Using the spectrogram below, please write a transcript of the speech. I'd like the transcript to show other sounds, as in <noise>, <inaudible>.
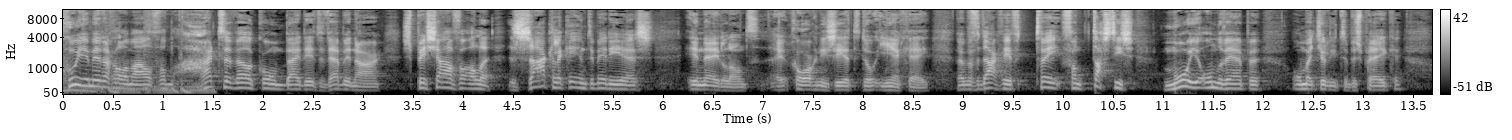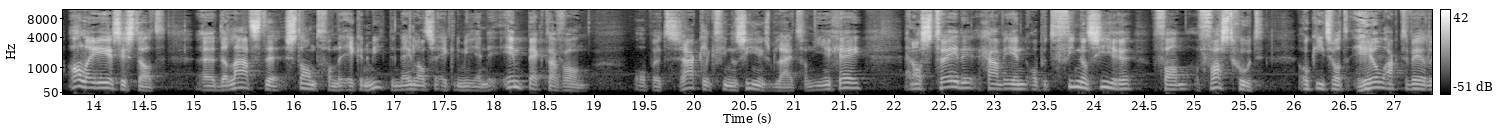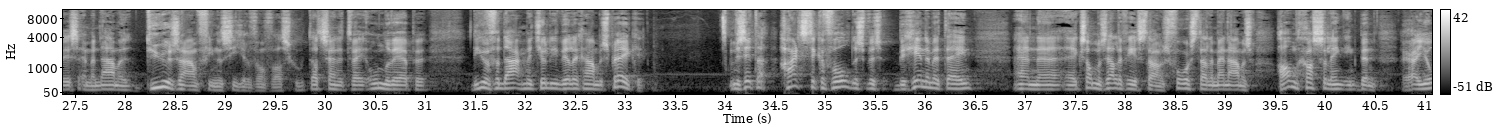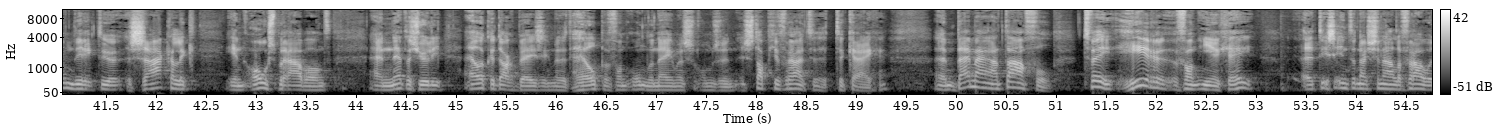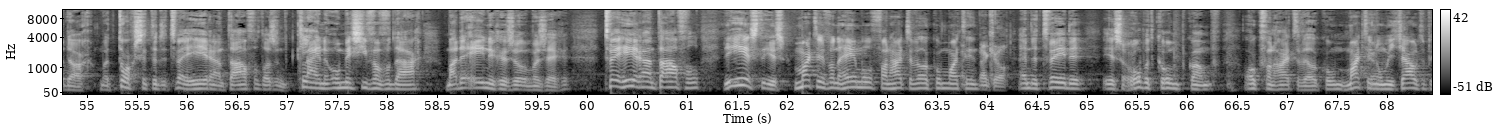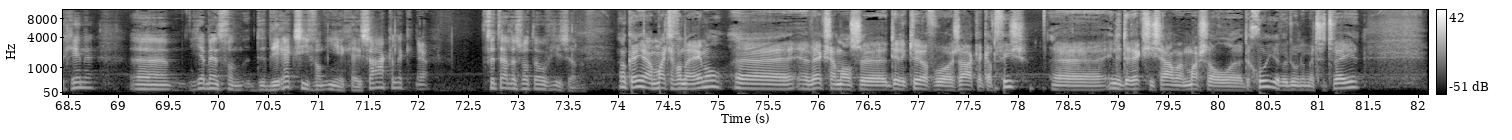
Goedemiddag allemaal, van harte welkom bij dit webinar. Speciaal voor alle zakelijke intermediairs in Nederland, eh, georganiseerd door ING. We hebben vandaag weer twee fantastisch mooie onderwerpen om met jullie te bespreken. Allereerst is dat uh, de laatste stand van de economie, de Nederlandse economie en de impact daarvan op het zakelijk financieringsbeleid van ING. En als tweede gaan we in op het financieren van vastgoed. Ook iets wat heel actueel is en met name duurzaam financieren van vastgoed. Dat zijn de twee onderwerpen die we vandaag met jullie willen gaan bespreken. We zitten hartstikke vol, dus we beginnen meteen. En uh, ik zal mezelf eerst trouwens voorstellen. Mijn naam is Han Gasseling. Ik ben rayondirecteur zakelijk in Oost-Brabant. En net als jullie elke dag bezig met het helpen van ondernemers om ze een stapje vooruit te, te krijgen. Uh, bij mij aan tafel twee heren van ING. Het is Internationale Vrouwendag, maar toch zitten de twee heren aan tafel. Dat is een kleine omissie van vandaag, maar de enige, zullen we maar zeggen. Twee heren aan tafel. De eerste is Martin van de Hemel. Van harte welkom, Martin. Dankjewel. En de tweede is Robert Kromkamp. Ook van harte welkom. Martin, ja. om met jou te beginnen. Uh, jij bent van de directie van ING Zakelijk. Ja. Vertel eens wat over jezelf. Oké, okay, ja, Martin van der Hemel. Uh, werkzaam als uh, directeur voor zakelijk advies. In de directie samen met Marcel de Groei. We doen het met z'n tweeën.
